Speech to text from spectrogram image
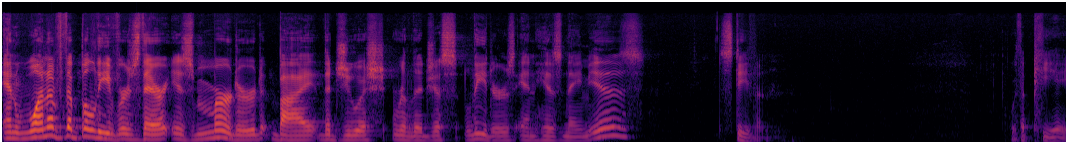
And one of the believers there is murdered by the Jewish religious leaders, and his name is Stephen with a PH.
